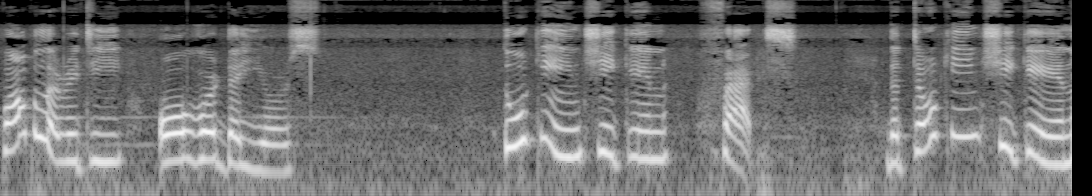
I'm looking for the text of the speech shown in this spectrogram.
popularity over the years. Turken chicken facts. The Turken chicken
